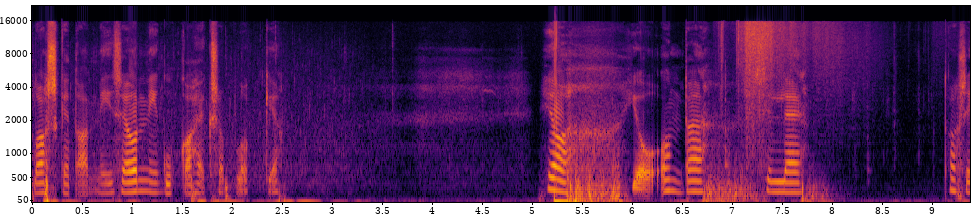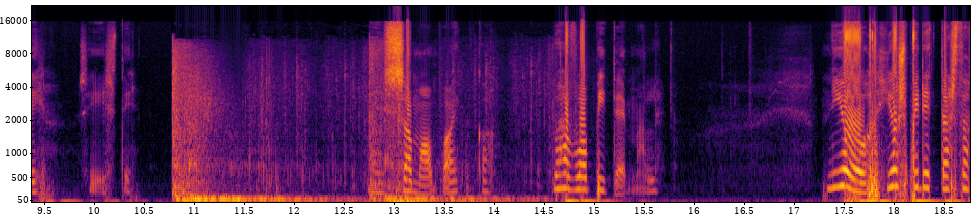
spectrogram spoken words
lasketaan, niin se on niinku kahdeksan blokkia. Joo, joo, on tää silleen tosi siisti. Samaan paikkaan. Vähän vaan pitemmälle. Niin joo, jos pidit tästä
